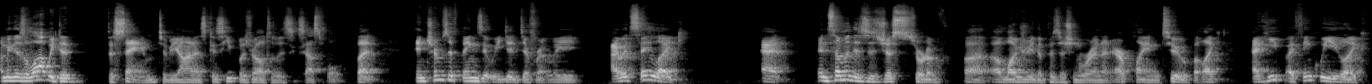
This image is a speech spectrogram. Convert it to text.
i mean there's a lot we did the same to be honest because heap was relatively successful. But in terms of things that we did differently i would say like at and some of this is just sort of a, luxury the position we're in an airplane too but like at heap i think we like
